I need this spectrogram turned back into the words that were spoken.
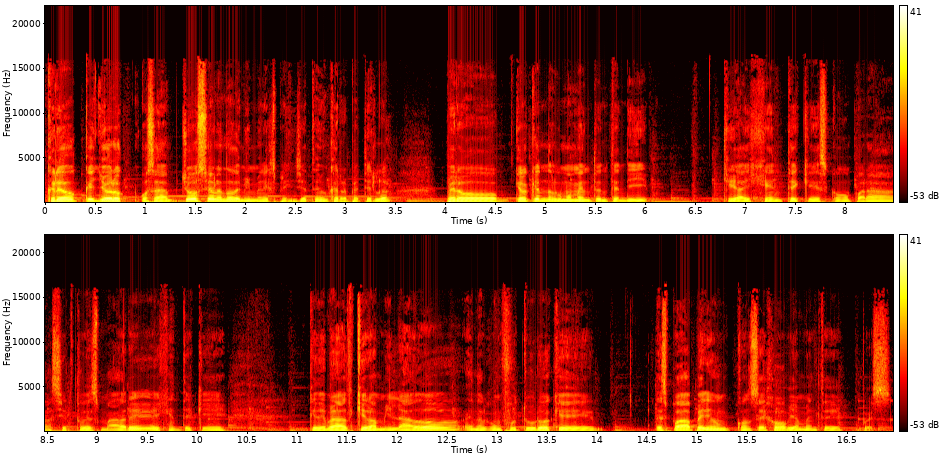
creo que yo lo, o sea, yo estoy hablando de mi mera experiencia, tengo que repetirlo, pero creo que en algún momento entendí que hay gente que es como para cierto desmadre, hay gente que que de verdad quiero a mi lado en algún futuro que les pueda pedir un consejo, obviamente, pues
